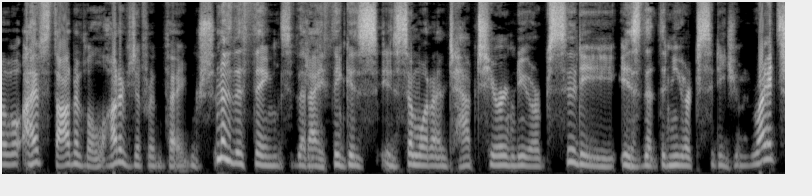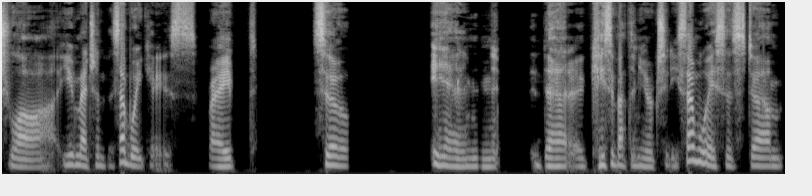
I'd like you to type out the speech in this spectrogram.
Oh, I've thought of a lot of different things. One of the things that I think is is somewhat untapped here in New York City is that the New York City human rights law, you mentioned the subway case, right? So in the case about the New York City subway system,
